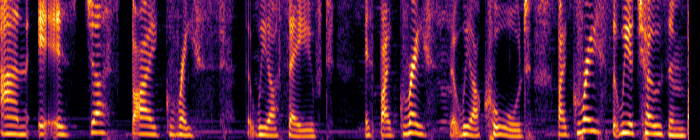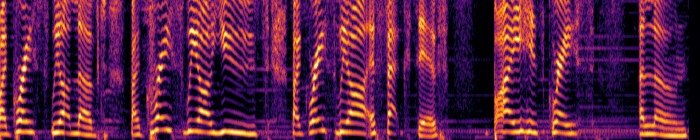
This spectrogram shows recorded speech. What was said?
And it is just by grace that we are saved. It's by grace that we are called, by grace that we are chosen, by grace we are loved, by grace we are used, by grace we are effective, by His grace alone.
